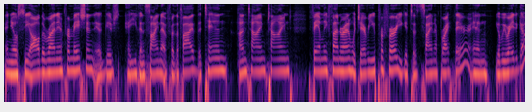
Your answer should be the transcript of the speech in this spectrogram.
and you'll see all the run information. It gives you can sign up for the five, the ten, untimed, timed, family fun run, whichever you prefer. You get to sign up right there, and you'll be ready to go.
